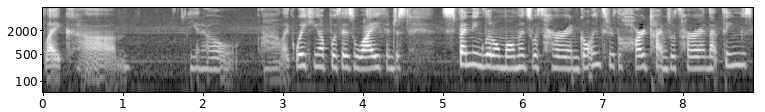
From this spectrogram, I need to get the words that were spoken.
like um, you know uh, like waking up with his wife and just spending little moments with her and going through the hard times with her and that things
